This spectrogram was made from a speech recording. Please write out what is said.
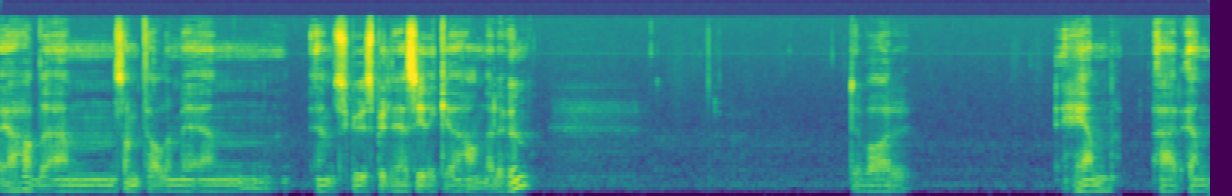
Jeg hadde en samtale med en, en skuespiller. Jeg sier ikke han eller hun. Det var Hen er en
